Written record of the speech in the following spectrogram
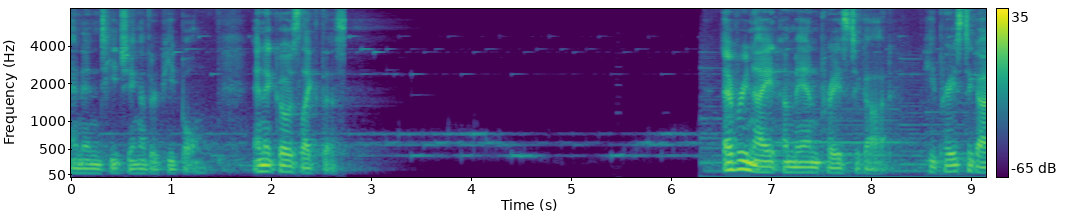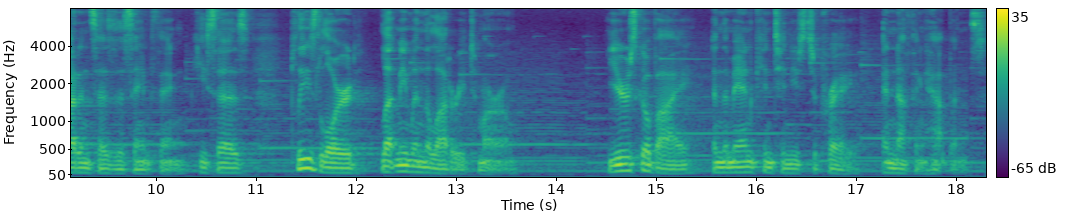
and in teaching other people. And it goes like this Every night, a man prays to God. He prays to God and says the same thing. He says, Please, Lord, let me win the lottery tomorrow. Years go by, and the man continues to pray, and nothing happens.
